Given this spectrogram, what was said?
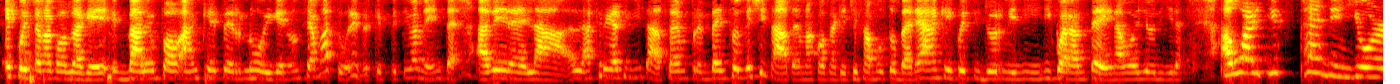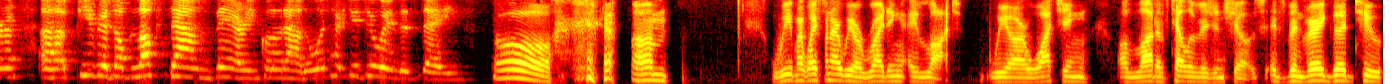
e questa è una cosa che vale un po' anche per noi che non siamo attori perché effettivamente avere la, la creatività sempre ben sollecitata è una cosa che ci fa molto bene anche in questi giorni di, di quarantena, voglio dire. How are you spending your uh, period of lockdown there in Colorado? What are you doing these days? Oh, um, we, my wife and I, we are writing a lot. We are watching a lot of television shows. It's been very good to,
